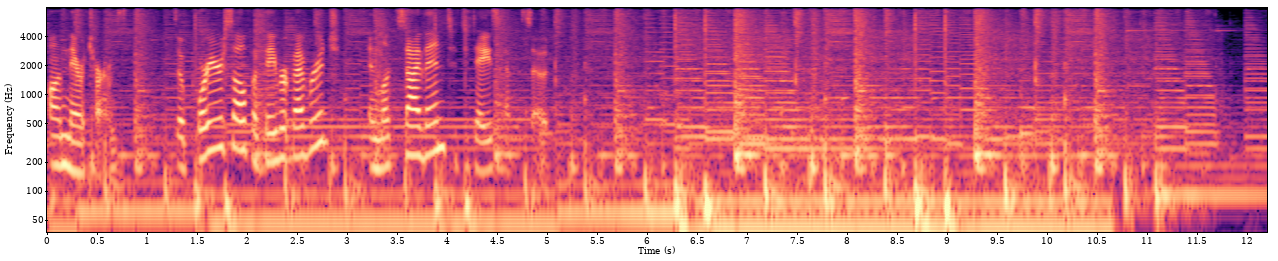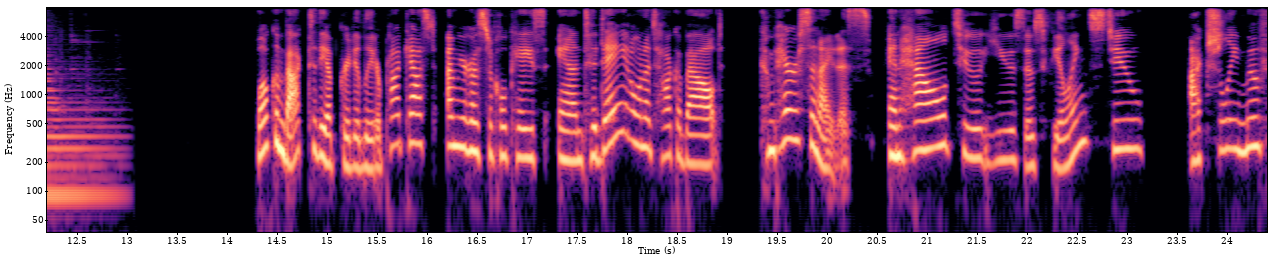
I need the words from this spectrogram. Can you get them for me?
on their terms. So pour yourself a favorite beverage and let's dive into today's episode. Welcome back to the Upgraded Leader Podcast. I'm your host, Nicole Case, and today I want to talk about comparisonitis and how to use those feelings to actually move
